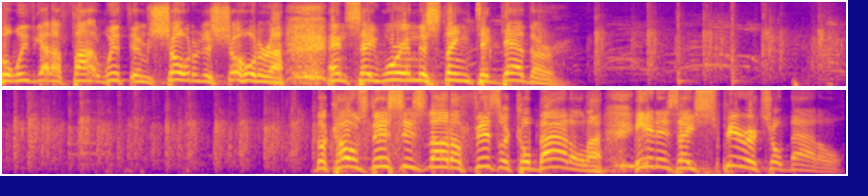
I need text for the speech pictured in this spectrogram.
but we've got to fight with them shoulder to shoulder and say, we're in this thing together. Because this is not a physical battle, it is a spiritual battle.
